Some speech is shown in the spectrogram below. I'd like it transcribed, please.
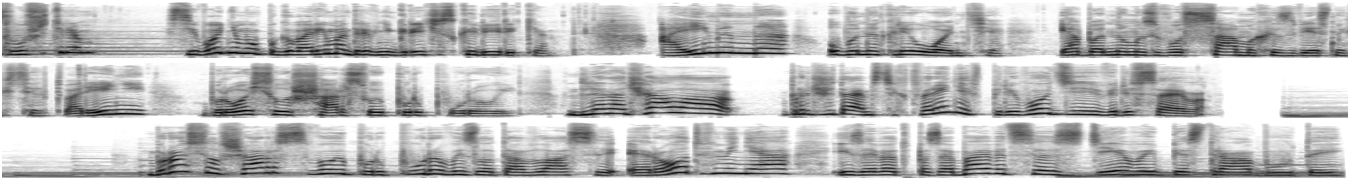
слушателям! Сегодня мы поговорим о древнегреческой лирике. А именно об Анакреонте и об одном из его самых известных стихотворений «Бросил шар свой пурпуровый». Для начала прочитаем стихотворение в переводе Вересаева. Бросил шар свой пурпуровый златовласый эрот в меня и зовет позабавиться с девой пестрообутой.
